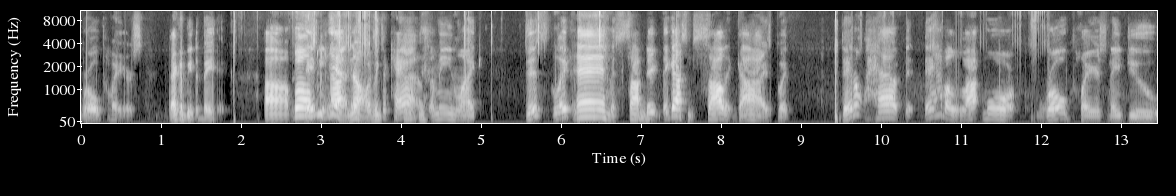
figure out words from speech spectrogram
role players. That could be debated. Um, Well, maybe yeah, not as no, much we- the Cavs. I mean, like this Lakers Eh. team is solid. They, they got some solid guys, but they don't have they have a lot more role players than they do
